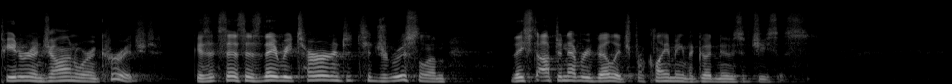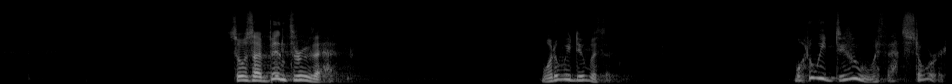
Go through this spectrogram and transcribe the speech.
Peter and John were encouraged. Because it says, as they returned to Jerusalem, they stopped in every village proclaiming the good news of Jesus. So, as I've been through that, what do we do with it? What do we do with that story?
